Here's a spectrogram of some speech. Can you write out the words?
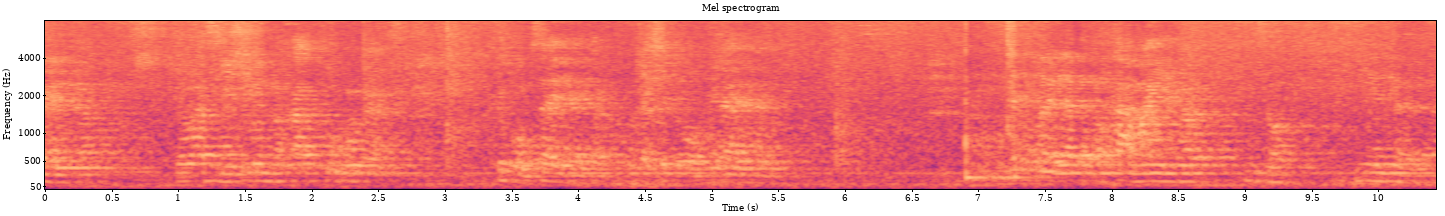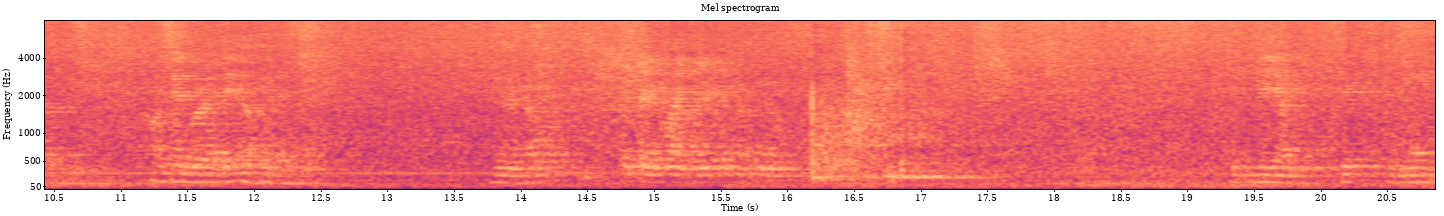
ได้นะครับแต่ว่าสีที่มันราคาถูกมาก คือผมใส่เลยครับมันก็เช็ดออกไม่ได้นะครับเช็ดเลยแล้วก็ต้องฆ่าไม้นะครับที่สองนี่เนี่ยเขาเช็ดไว้ได้ครับไม่ได้นี่นะครับจะเป็นใหม่เล็กนะครับเก็บเหลี่ยมเก็บตรงมุม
